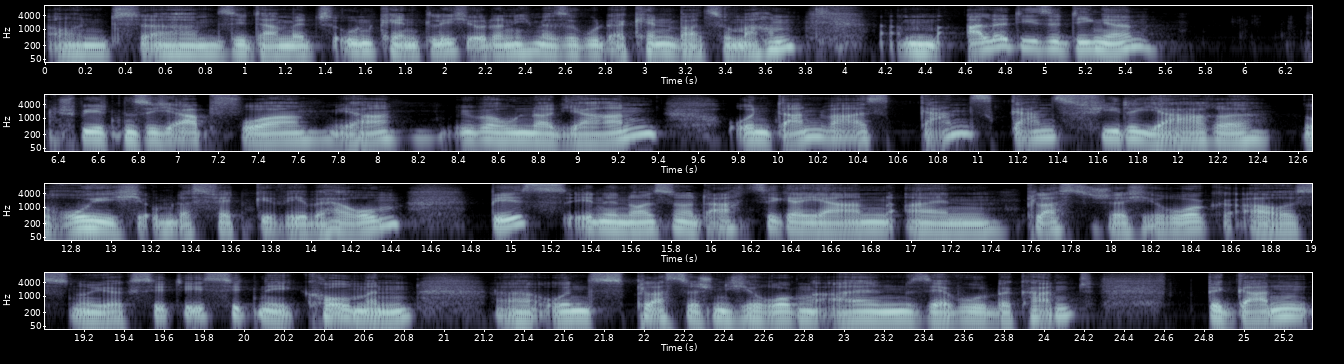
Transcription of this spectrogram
und ähm, sie damit unkenntlich oder nicht mehr so gut erkennbar zu machen. Ähm, alle diese Dinge spielten sich ab vor ja über 100 Jahren. Und dann war es ganz ganz viele Jahre ruhig um das Fettgewebe herum, bis in den 1980er Jahren ein plastischer Chirurg aus New York City, Sidney Coleman, äh, uns plastischen Chirurgen allen sehr wohl bekannt, begann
